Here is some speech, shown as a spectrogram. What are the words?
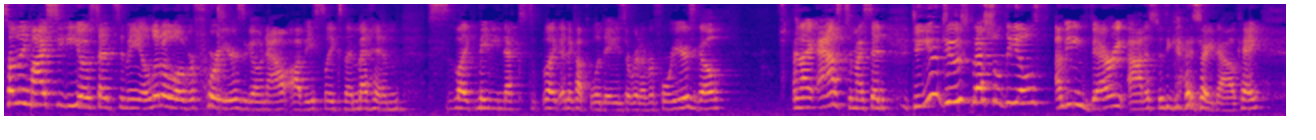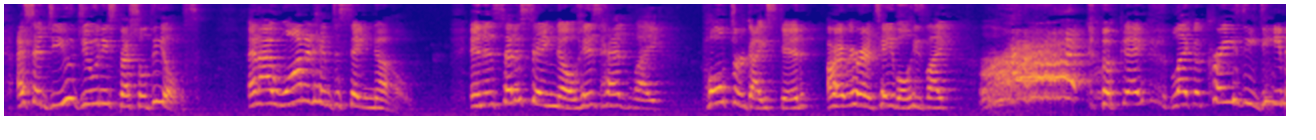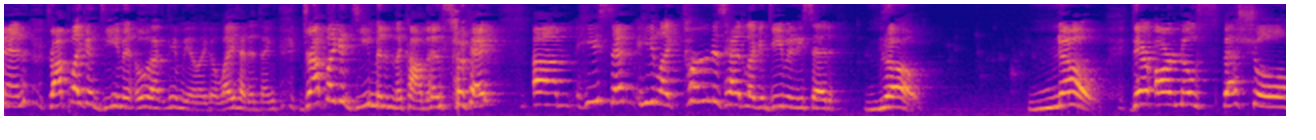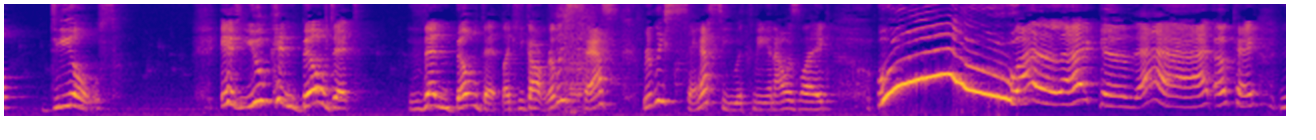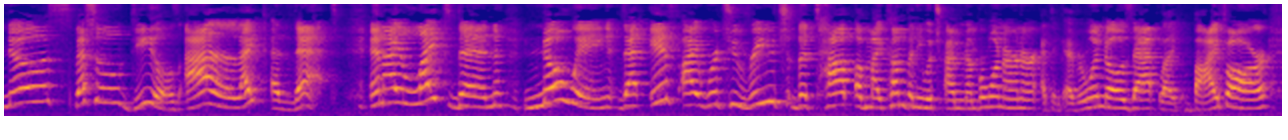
Something my CEO said to me a little over four years ago now, obviously, because I met him like maybe next, like in a couple of days or whatever, four years ago. And I asked him, I said, Do you do special deals? I'm being very honest with you guys right now, okay? I said, Do you do any special deals? And I wanted him to say no. And instead of saying no, his head like poltergeisted. All right, we were at a table. He's like, okay, like a crazy demon. Drop like a demon. Oh, that gave me like a lightheaded thing. Drop like a demon in the comments, okay? Um, he said he like turned his head like a demon. he said, "No, no, there are no special deals. If you can build it, then build it." Like he got really sass, really sassy with me, and I was like, "Ooh." I like that. Okay, no special deals. I like that. And I liked then knowing that if I were to reach the top of my company, which I'm number one earner, I think everyone knows that, like by far, um,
